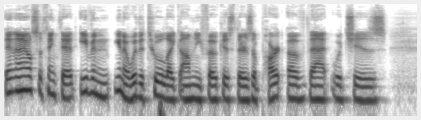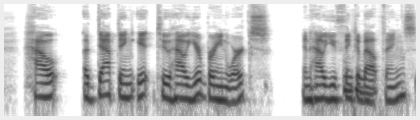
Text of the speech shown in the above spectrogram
And I also think that even, you know, with a tool like OmniFocus, there's a part of that which is how adapting it to how your brain works and how you think Mhm. about things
